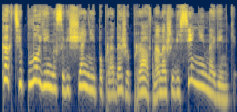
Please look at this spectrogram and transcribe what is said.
как тепло ей на совещании по продаже прав на наши весенние новинки.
